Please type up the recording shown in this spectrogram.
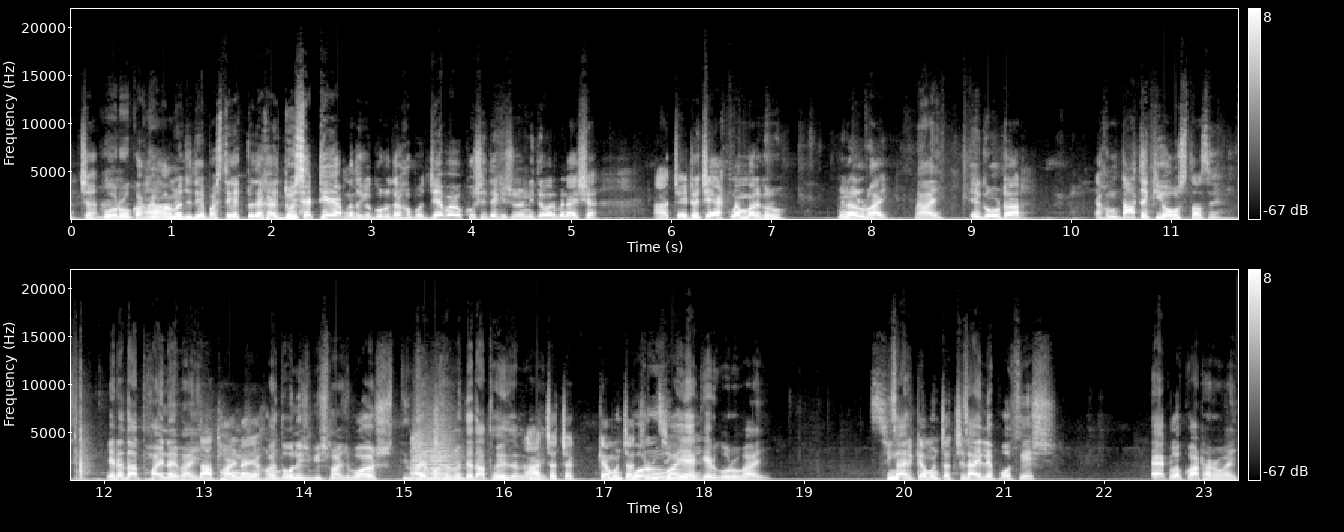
আচ্ছা। গরু কাকে আমরা যদি এ পাশ থেকে একটু দেখাই দুই সাইড থেকে আপনাদেরকে গরু দেখাবো। যেভাবে খুশি দেখে শুনে নিতে পারবেন আয়সা আচ্ছা এটা হচ্ছে এক নাম্বার গরু। মিনারুল ভাই ভাই। এই গরুটার এখন দাঁতে কি অবস্থা আছে? এটা দাঁত হয় নাই ভাই। দাঁত হয় নাই এখন। হয়তো উনিশ বিশ মাস বয়স তিন চার মাসের মধ্যে দাঁত হয়ে যাবে আচ্ছা আচ্ছা। কেমন গরু ভাই একের গরু ভাই। সিঙ্গেলে কেমন চাচ্ছেন? চাইলে পঁচিশ এক লক্ষ আঠারো ভাই।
